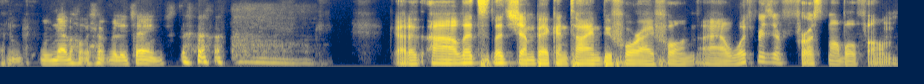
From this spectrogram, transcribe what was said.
And we've never we haven't really changed. Got it. Uh, let's let's jump back in time before iPhone. Uh, what was your first mobile phone?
